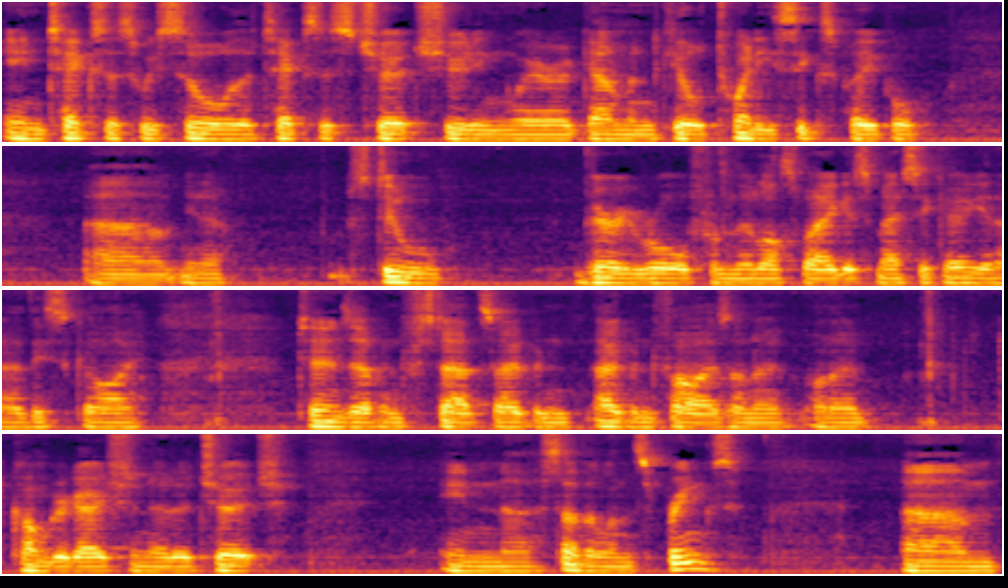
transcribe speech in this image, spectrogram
in Texas, we saw the Texas church shooting where a gunman killed 26 people. Um, you know, still very raw from the Las Vegas massacre. You know, this guy turns up and starts open open fires on a on a congregation at a church in uh, Sutherland Springs. Um,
